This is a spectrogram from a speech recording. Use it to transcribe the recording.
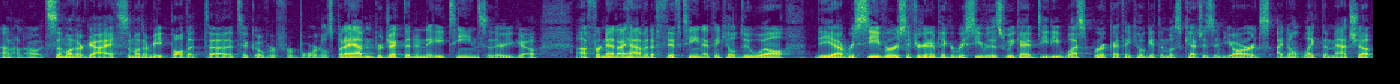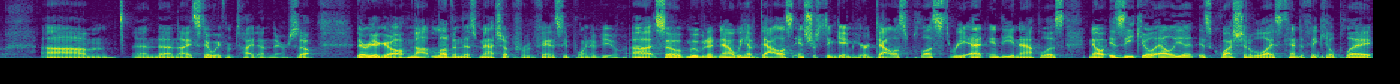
I don't know. It's some other guy, some other meatball that uh, that took over for Bortles. But I haven't projected into 18, so there you go. Uh, Fournette, I have it at 15. I think he'll do well. The uh, receivers, if you're going to pick a receiver this week, I have Dede Westbrook. I think he'll get the most catches and yards. I don't like the matchup. Um, and then I stay away from tight end there. So there you go. Not loving this matchup from a fantasy point of view. Uh, so moving it now, we have Dallas. Interesting game here. Dallas plus three at Indianapolis. Now, Ezekiel Elliott is questionable. I tend to think he'll play.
